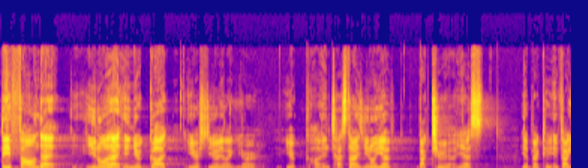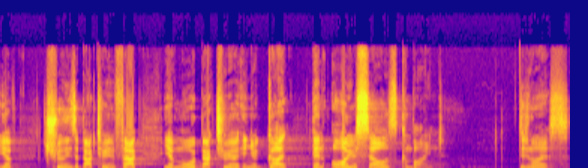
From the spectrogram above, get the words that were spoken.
they found that you know that in your gut, your your like your your uh, intestines, you know you have bacteria. Yes, you have bacteria. In fact, you have trillions of bacteria. In fact, you have more bacteria in your gut than all your cells combined. Did you know this?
